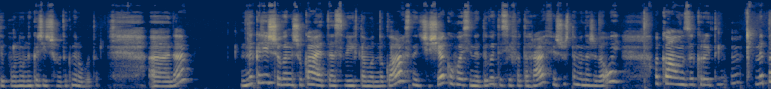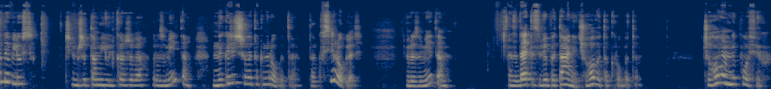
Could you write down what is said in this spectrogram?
Типу, ну не кажіть, що ви так не робите. А, да? Не кажіть, що ви не шукаєте своїх там однокласниць чи ще когось і не дивитесь їх фотографії. Що ж там вона живе? Ой, аккаунт закритий. Не подивлюсь, чим же там Юлька живе. Розумієте? Не кажіть, що ви так не робите. Так всі роблять. Розумієте? Задайте собі питання, чого ви так робите? Чого вам не пофіг?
